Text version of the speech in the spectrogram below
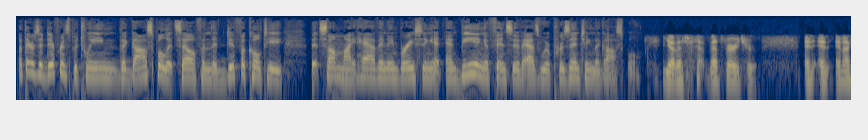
but there's a difference between the gospel itself and the difficulty that some might have in embracing it and being offensive as we're presenting the gospel. Yeah, that's that's very true. And and and, I,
